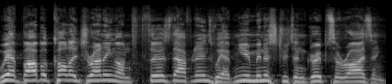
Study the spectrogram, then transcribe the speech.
We have Bible college running on Thursday afternoons. We have new ministries and groups arising.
